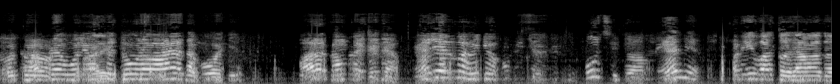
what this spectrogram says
તો તો આપણે ઓલી વખતે છોકરાઓ આયા હતા ભોજી મારા કમ્પ્લેટ હતા હેરિયલમાં વીડિયો ફૂટી ગયો પૂછી તો આમ હે ને પણ એ વાત તો જવા દો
